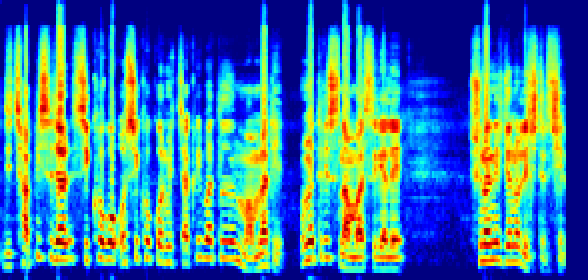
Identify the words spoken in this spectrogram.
যে ছাব্বিশ হাজার শিক্ষক ও অশিক্ষক কর্মীর চাকরি বাতিল মামলাটি উনত্রিশ নাম্বার সিরিয়ালে শুনানির জন্য লিস্টেড ছিল।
